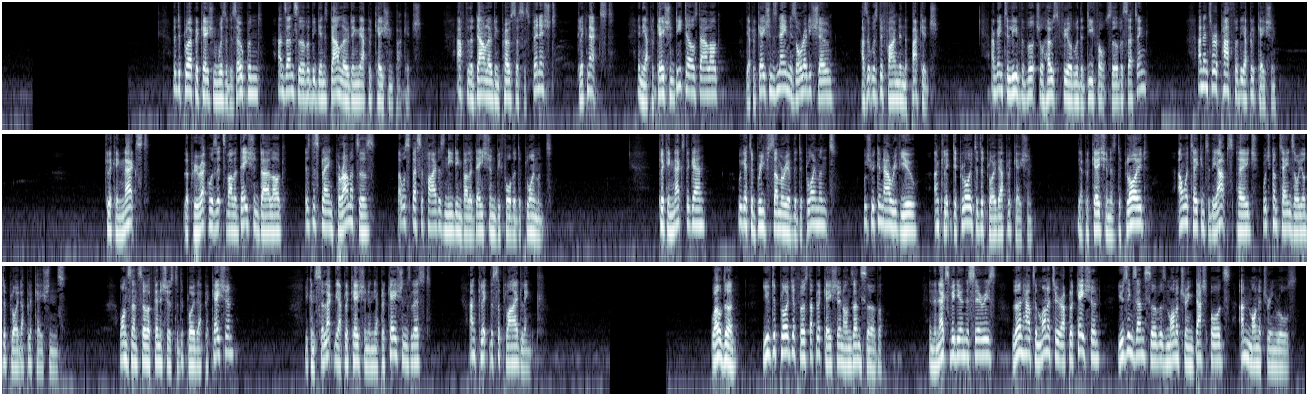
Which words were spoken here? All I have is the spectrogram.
The Deploy Application wizard is opened and Zend Server begins downloading the application package. After the downloading process is finished, click Next. In the Application Details dialog, the application's name is already shown as it was defined in the package. I'm going to leave the virtual host field with the default server setting and enter a path for the application. Clicking Next, the Prerequisites Validation dialog is displaying parameters that were specified as needing validation before the deployment. Clicking Next again, we get a brief summary of the deployment, which we can now review and click Deploy to deploy the application. The application is deployed and we're taken to the Apps page which contains all your deployed applications. Once Server finishes to deploy the application, you can select the application in the Applications list and click the supplied link. Well done! You've deployed your first application on Zend Server. In the next video in this series, learn how to monitor your application using Zend Server's monitoring dashboards and monitoring rules.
